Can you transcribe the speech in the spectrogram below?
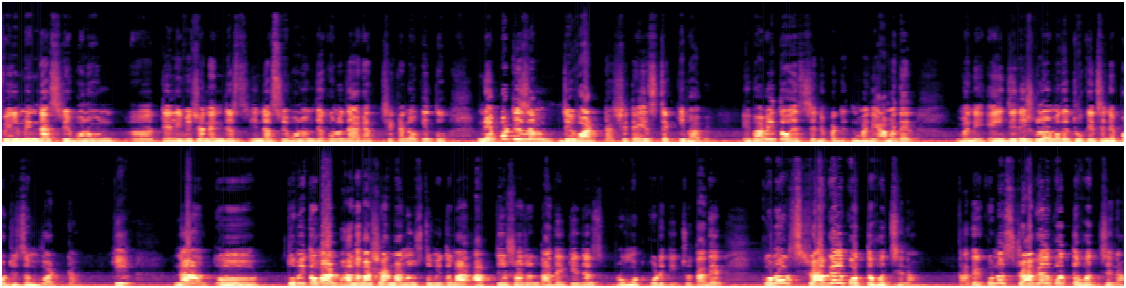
ফিল্ম ইন্ডাস্ট্রি বলুন টেলিভিশন ইন্ডাস্ট্রি বলুন যে কোনো জায়গা সেখানেও কিন্তু নেপোটিজম যে ওয়ার্ডটা সেটা এসছে কীভাবে? এভাবেই তো এসছে। মানে আমাদের মানে এই জিনিসগুলোর মধ্যে ঢুকেছে নেপোটিজম ওয়ার্ডটা। কি? না তুমি তোমার ভালোবাসার মানুষ, তুমি তোমার আত্মীয় স্বজন তাদেরকে জাস্ট প্রমোট করে দিচ্ছ। তাদের কোনো স্ট্রাগল করতে হচ্ছে না। তাদের কোনো স্ট্রাগল করতে হচ্ছে না।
